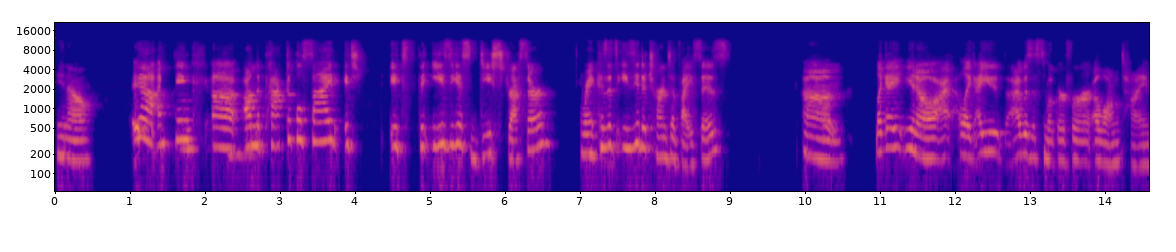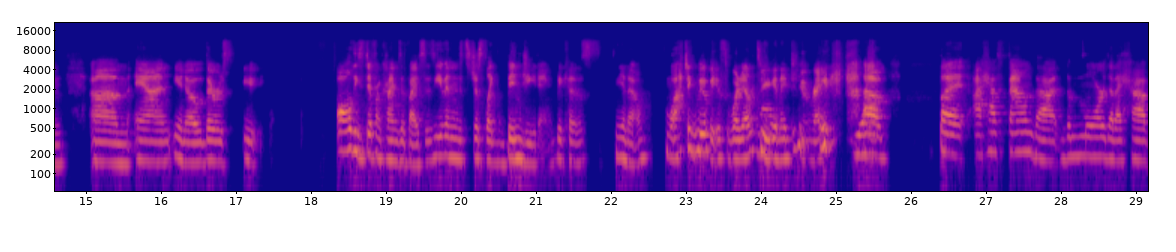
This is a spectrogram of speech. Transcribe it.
you know? It, yeah i think uh, on the practical side it's it's the easiest de-stressor right? Because it's easy to turn to vices. Um like i you know i like i i was a smoker for a long time um and you know there's all these different kinds of vices even it's just like binge eating because you know, watching movies. What else are you going to do, right? Yeah. Um, but I have found that the more that I have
